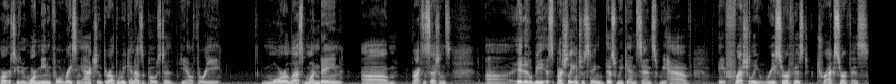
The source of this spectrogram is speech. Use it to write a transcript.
or excuse me, more meaningful racing action throughout the weekend as opposed to you know three more or less mundane um, practice sessions. Uh, it, it'll be especially interesting this weekend since we have a freshly resurfaced track surface.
